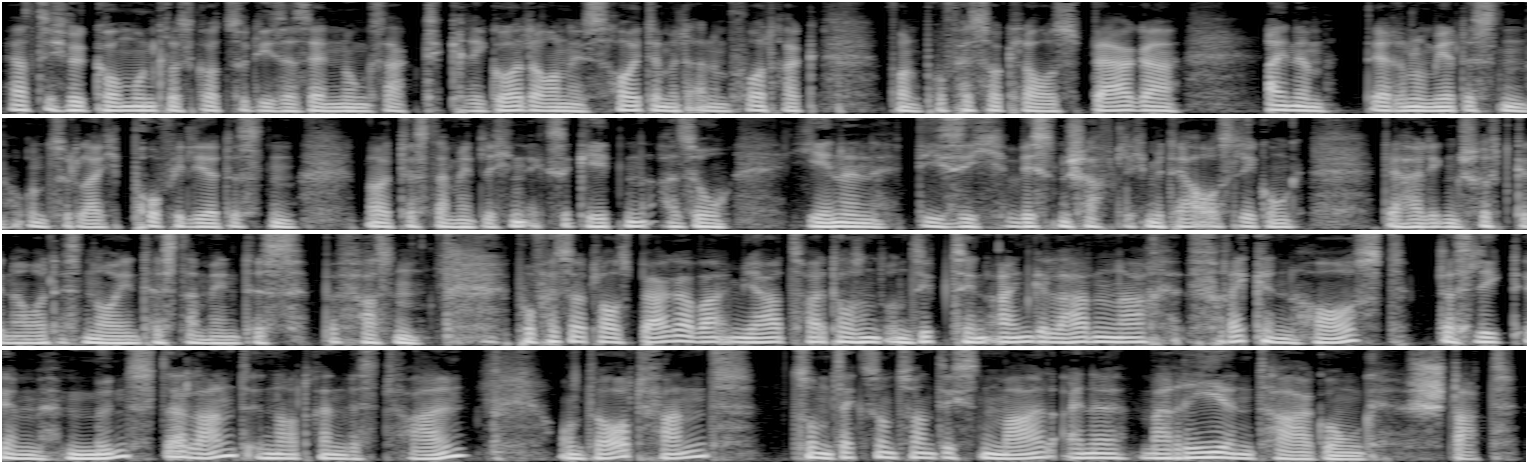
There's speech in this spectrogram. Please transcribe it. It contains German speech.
Herzlich willkommen und grüß Gott zu dieser Sendung, sagt Gregor Dornis, heute mit einem Vortrag von Professor Klaus Berger, einem der renommiertesten und zugleich profiliertesten neutestamentlichen Exegeten, also jenen, die sich wissenschaftlich mit der Auslegung der Heiligen Schrift, genauer des Neuen Testamentes, befassen. Professor Klaus Berger war im Jahr 2017 eingeladen nach Freckenhorst. Das liegt im Münsterland in Nordrhein-Westfalen und dort fand zum 26. Mal eine Marientagung statt.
